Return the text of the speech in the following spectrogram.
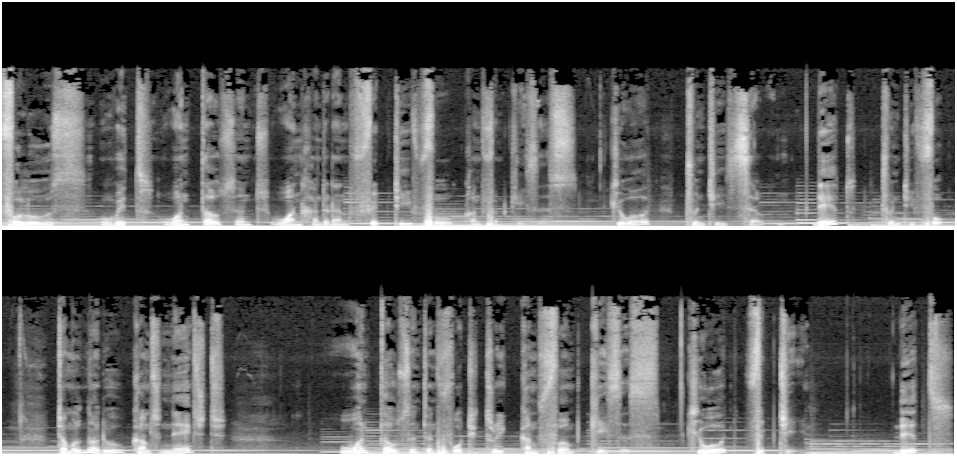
follows with 1154 confirmed cases. Cured 27 death 24 tamil nadu comes next. 1043 confirmed cases. Cured 50 deaths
